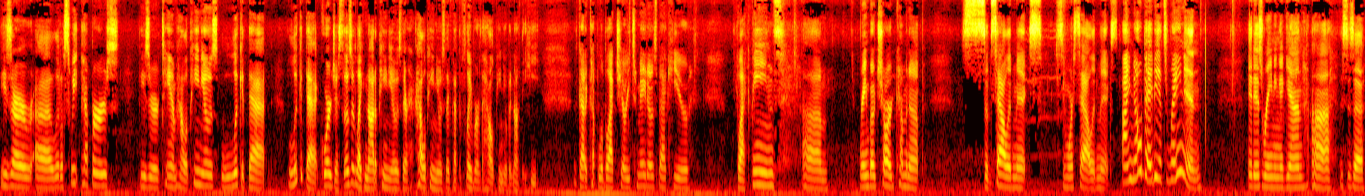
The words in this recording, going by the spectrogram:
These are uh, little sweet peppers. These are tam jalapenos. Look at that. Look at that. Gorgeous. Those are like not jalapenos. They're jalapenos. They've got the flavor of the jalapeno, but not the heat. I've got a couple of black cherry tomatoes back here. Black beans. Um, rainbow chard coming up. Some salad mix. Some more salad mix. I know, baby. It's raining. It is raining again. Uh, this is a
